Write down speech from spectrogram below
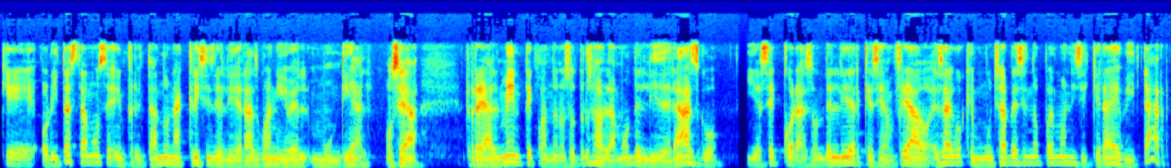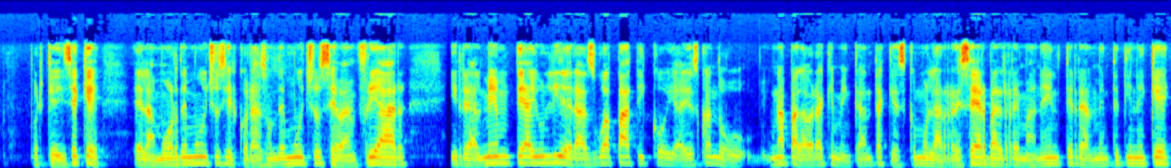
Que ahorita estamos enfrentando una crisis de liderazgo a nivel mundial. O sea, realmente cuando nosotros hablamos del liderazgo y ese corazón del líder que se ha enfriado, es algo que muchas veces no podemos ni siquiera evitar, porque dice que el amor de muchos y el corazón de muchos se va a enfriar y realmente hay un liderazgo apático y ahí es cuando una palabra que me encanta, que es como la reserva, el remanente, realmente tiene que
